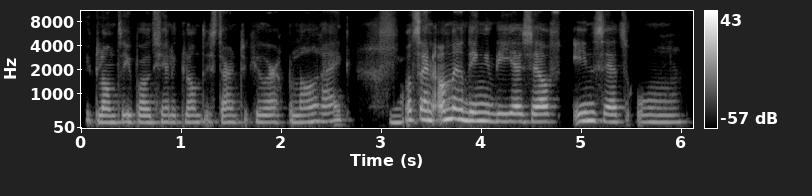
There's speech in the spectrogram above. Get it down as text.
je klanten, je potentiële klanten is daar natuurlijk heel erg belangrijk. Wat zijn andere dingen die jij zelf inzet om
